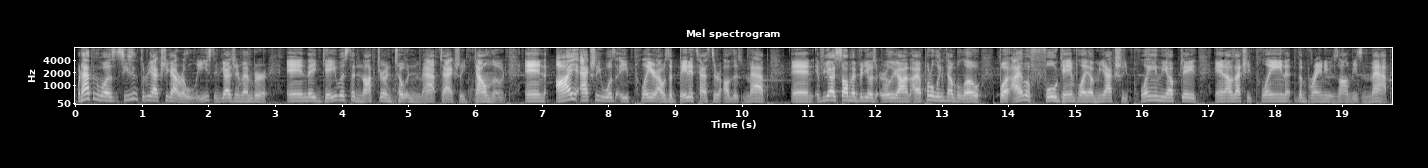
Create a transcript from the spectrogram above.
what happened was season 3 actually got released, if you guys remember, and they gave us the Nocturne Totem map to actually download. And I actually was a player, I was a beta tester of this map, and if you guys saw my videos earlier on, I put a link down below, but I have a full gameplay of me actually playing the update, and I was actually playing the brand new Zombies map.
